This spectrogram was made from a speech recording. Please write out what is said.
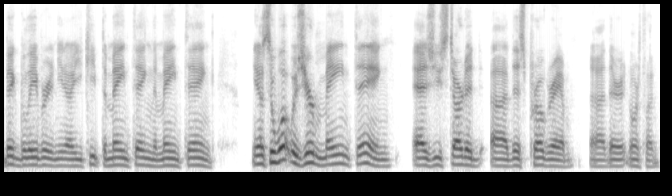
big believer in, you know, you keep the main thing, the main thing, you know, so what was your main thing as you started uh, this program uh, there at Northland?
